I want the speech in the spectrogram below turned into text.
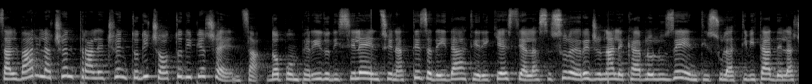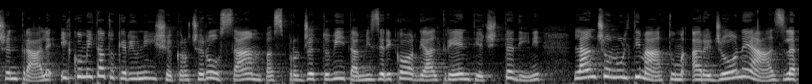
Salvare la centrale 118 di Piacenza. Dopo un periodo di silenzio in attesa dei dati richiesti all'assessore regionale Carlo Lusenti sull'attività della centrale, il comitato che riunisce Croce Rossa, AMPAS, Progetto Vita, Misericordia, altri enti e cittadini lancia un ultimatum a Regione e ASL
